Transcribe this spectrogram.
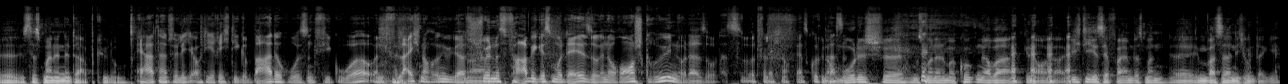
äh, ist das mal eine nette Abkühlung. Er hat natürlich auch die richtige Badehosenfigur und vielleicht noch irgendwie ein schönes farbiges Modell, so in orange-grün oder so. Das wird vielleicht noch ganz gut genau, passen. Modisch äh, muss man dann mal gucken, aber genau, wichtig ist ja vor allem, dass man äh, im Wasser nicht untergeht.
